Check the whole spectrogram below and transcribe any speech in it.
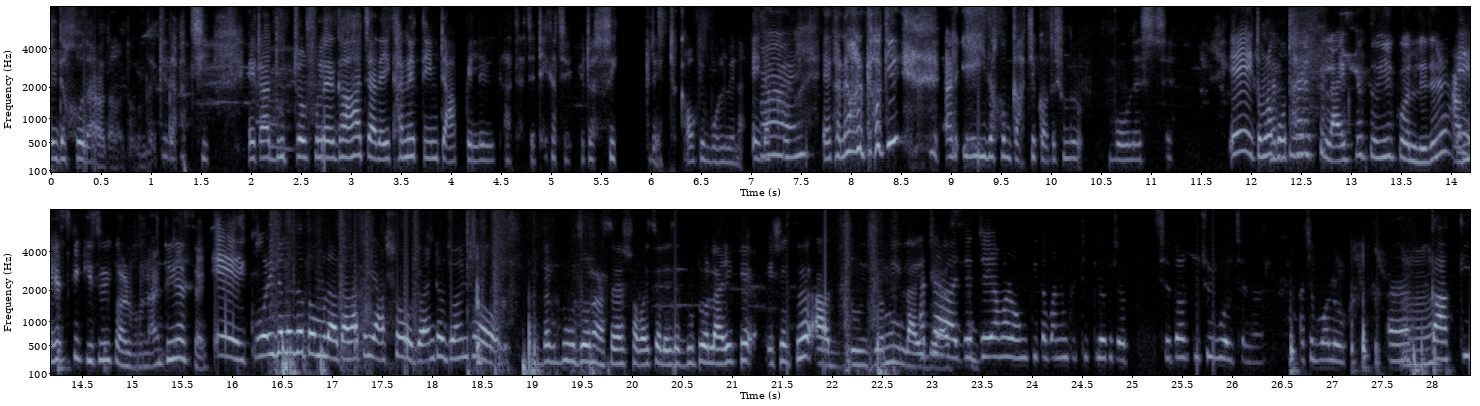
এই দেখো দাঁড়াও দাঁড়াও তোমাদেরকে দেখাচ্ছি। এটা ধুত্তর ফুলের গাছ আর এখানে তিনটা আপেলের গাছ আছে ঠিক আছে? এটা সিক্রেট কাউকে বলবে না। এই দেখো এখানে আমার কাকি আর এই দেখো গাছে কত সুন্দর বল এসছে। এই তোমরা কোথায়? লাইভটা তুই করলি রে। আমি আজকে কিছুই করব না ঠিক আছে? এই কই গেলে গো তোমরা? তাড়াতাড়ি আসো জয়েন্ট হও জয়েন্ট হও। দেখ দুজন আছে আর সবাই চলে এসেছে। দুটো লাইক এসেছে আর দুইজনই লাইভে আচ্ছা আছে। যে যে আমার অঙ্কিতা বানানটা ঠিক লিখেছে সে তো আর কিছুই বলছে না। আচ্ছা বলো। আহ। কাকি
